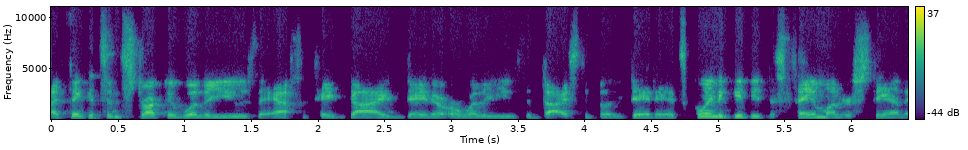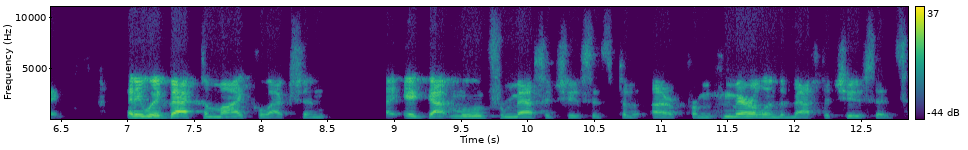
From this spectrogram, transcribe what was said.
I think it's instructive whether you use the acetate guide data or whether you use the dye stability data. It's going to give you the same understanding. Anyway, back to my collection, it got moved from Massachusetts to uh, from Maryland to Massachusetts,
